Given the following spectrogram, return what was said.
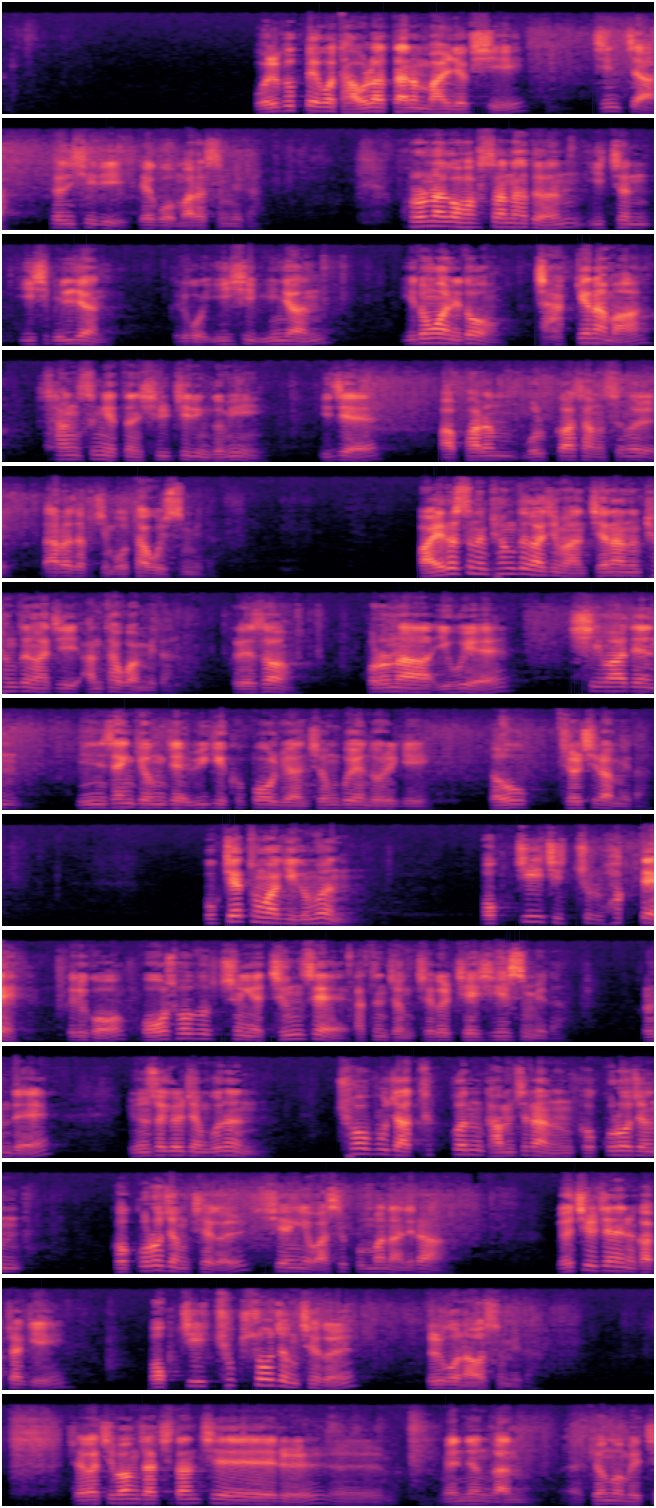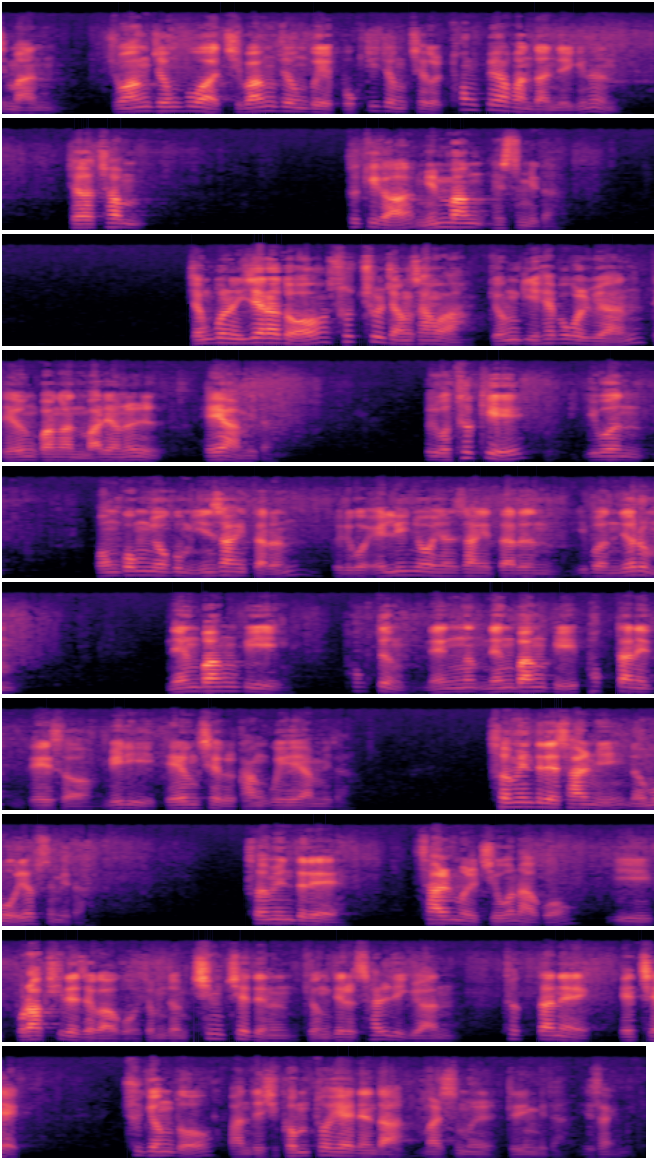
월급 빼고 다 올랐다는 말 역시 진짜 현실이 되고 말았습니다. 코로나가 확산하던 2021년 그리고 22년 이동안에도 작게나마 상승했던 실질 임금이 이제 가파른 물가 상승을 따라잡지 못하고 있습니다. 바이러스는 평등하지만 재난은 평등하지 않다고 합니다. 그래서 코로나 이후에 심화된 민생 경제 위기 극복을 위한 정부의 노력이 더욱 절실합니다. 국제통화기금은 복지 지출 확대 그리고 고소득층의 증세 같은 정책을 제시했습니다. 그런데 윤석열 정부는 초부자 특권 감세라는 거꾸로, 정, 거꾸로 정책을 시행해 왔을 뿐만 아니라 며칠 전에는 갑자기 복지 축소 정책을 들고 나왔습니다. 제가 지방자치단체를 몇 년간 경험했지만 중앙정부와 지방정부의 복지정책을 통폐합한다는 얘기는 제가 참 듣기가 민망했습니다. 정부는 이제라도 수출 정상화, 경기 회복을 위한 대응 방안 마련을 해야 합니다. 그리고 특히 이번 공공요금 인상에 따른 그리고 엘리뇨 현상에 따른 이번 여름 냉방비 폭등, 냉, 방비 폭탄에 대해서 미리 대응책을 강구해야 합니다. 서민들의 삶이 너무 어렵습니다. 서민들의 삶을 지원하고 이 불확실해져 가고 점점 침체되는 경제를 살리기 위한 특단의 대책, 추경도 반드시 검토해야 된다 말씀을 드립니다. 이상입니다.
